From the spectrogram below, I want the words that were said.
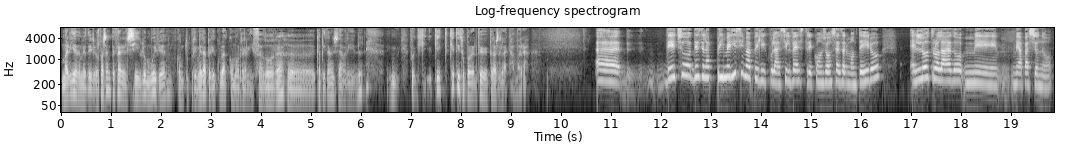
María de Medeiros, vas a empezar el siglo muy bien con tu primera película como realizadora, eh, Capitanes de Abril. ¿Qué, ¿Qué, te hizo ponerte detrás de la cámara? Uh, de hecho, desde la primerísima película Silvestre con Joan César Monteiro, el otro lado me, me apasionó.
